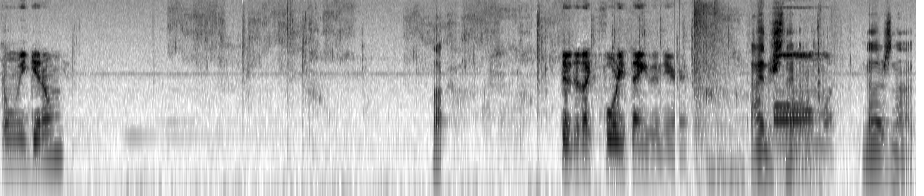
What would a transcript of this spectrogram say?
Don't we get them? Look. Dude, there's like 40 things in here. I understand. My. no, there's not.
